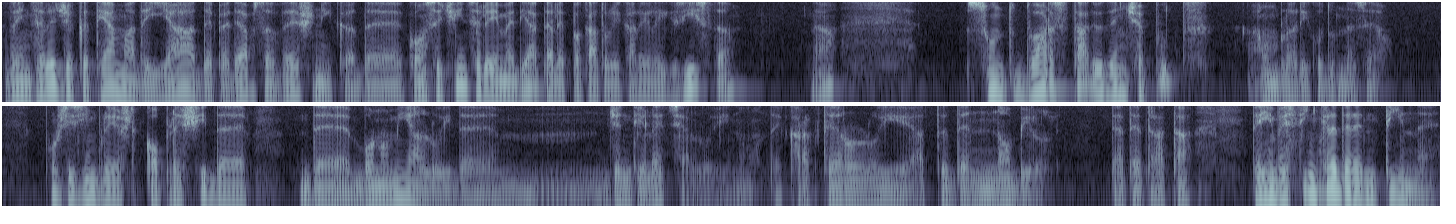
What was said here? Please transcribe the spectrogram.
vei înțelege că teama de ea, de pedeapsă veșnică, de consecințele imediate ale păcatului care el există, da? sunt doar stadiul de început a umblării cu Dumnezeu. Pur și simplu ești copleșit de, de bonomia lui, de gentilețea lui, nu? de caracterul lui atât de nobil de a te trata, de a investi încredere în tine.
